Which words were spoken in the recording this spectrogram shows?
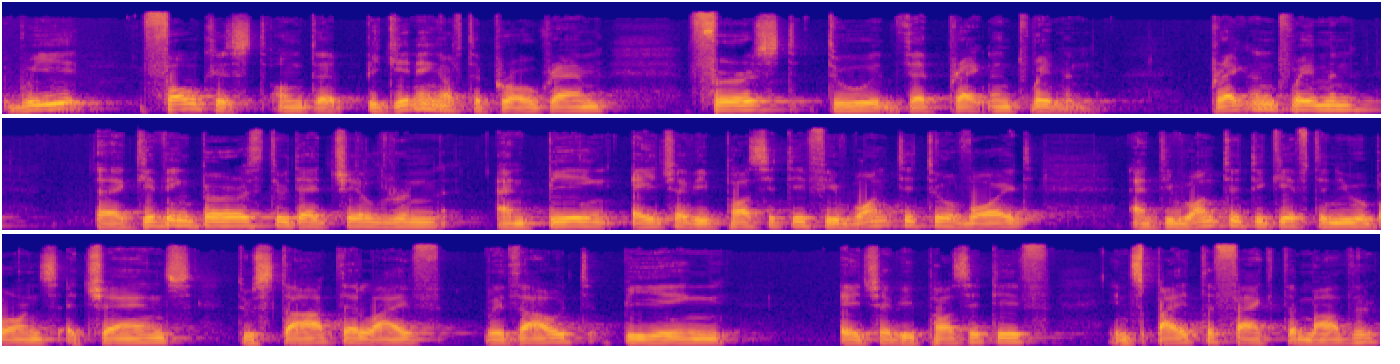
We focused on the beginning of the program first to the pregnant women. Pregnant women uh, giving birth to their children and being HIV positive, we wanted to avoid and we wanted to give the newborns a chance to start their life without being HIV positive, in spite the fact the mother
